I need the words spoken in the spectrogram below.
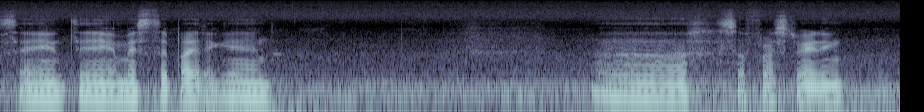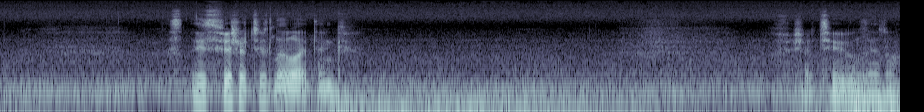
Same thing. I missed the bite again. Uh, so frustrating. These fish are too little, I think. Fish are too little.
